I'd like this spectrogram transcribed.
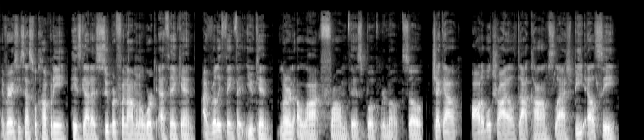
a very successful company. He's got a super phenomenal work ethic. And I really think that you can learn a lot from this book remote. So check out audibletrial.com slash BLC.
